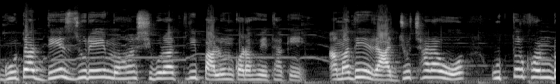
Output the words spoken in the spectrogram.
গোটা দেশ জুড়ে মহাশিবরাত্রি পালন করা হয়ে থাকে। আমাদের রাজ্য ছাড়াও উত্তরখণ্ড,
